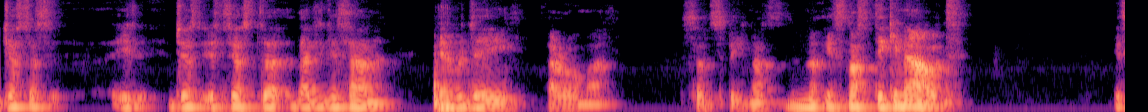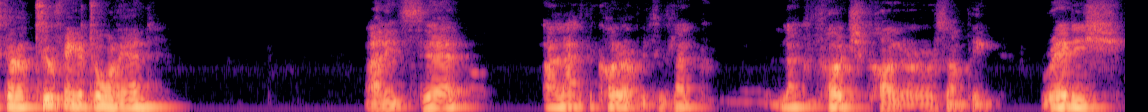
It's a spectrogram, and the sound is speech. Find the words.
Just as it just it's just that it is an everyday aroma, so to speak. Not, not it's not sticking out. It's got a two finger tall head, and it's uh, I like the color of it. It's like like fudge color or something, reddish,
